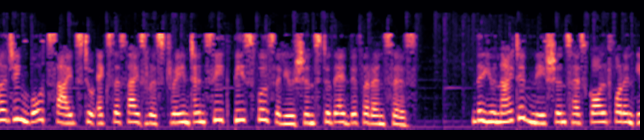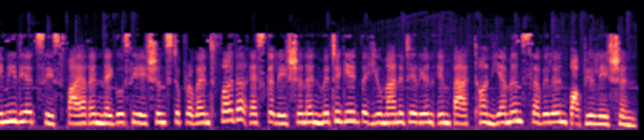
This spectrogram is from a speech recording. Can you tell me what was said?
urging both sides to exercise restraint and seek peaceful solutions to their differences. The United Nations has called for an immediate ceasefire and negotiations to prevent further escalation and mitigate the humanitarian impact on Yemen's civilian population.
